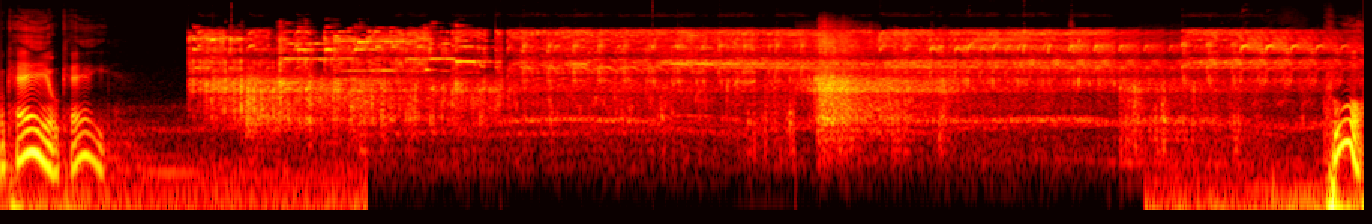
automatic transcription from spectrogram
Okay, okay. Cool.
